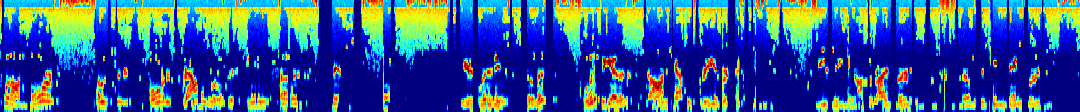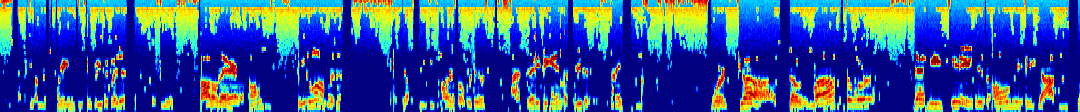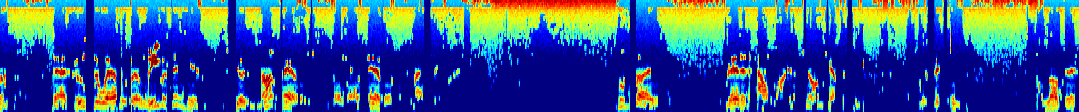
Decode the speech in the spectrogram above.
put on more posters, boards around the world than any other sentence Here's what it is. So let's put it together. John chapter 3 and verse 16, using the authorized version, known as the King James Version. It's on the screen, you can read it with us. If you follow there at home, read along with us. It helps you be part of what we're doing. I'm ready to begin. Let's read it nice For God so loved the world that he gave his only begotten Son, that whosoever believeth in him should not perish, Once I read an outline of John chapter 2, verse 16, I loved it,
